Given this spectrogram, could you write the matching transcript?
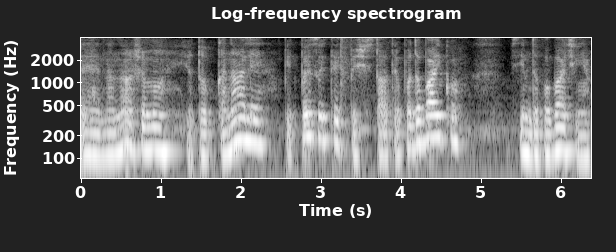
е, на нашому YouTube каналі. Підписуйтесь, пишіть, ставте вподобайку. Всім до побачення.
